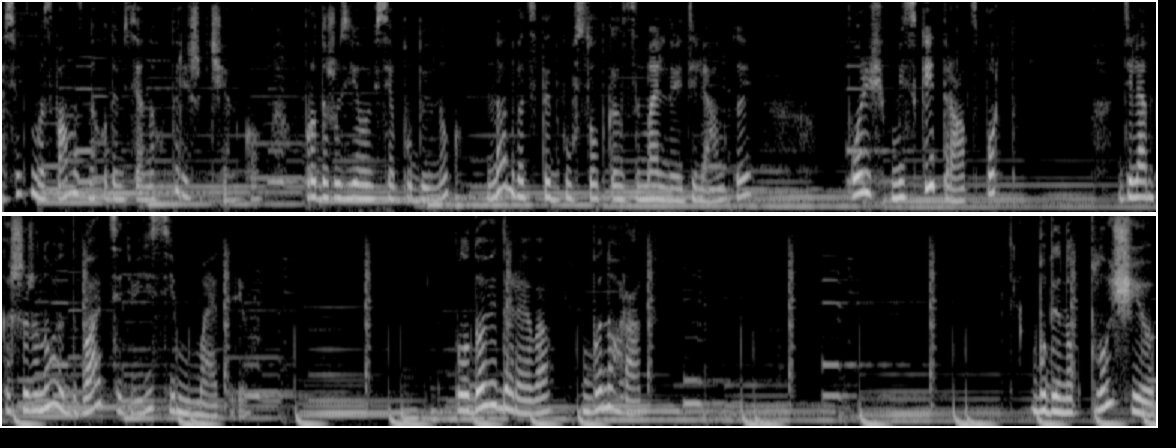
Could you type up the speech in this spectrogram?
А сьогодні ми з вами знаходимося на хуторі Шевченко. В продажу з'явився будинок на 22 сотках земельної ділянки. Поруч міський транспорт. Ділянка шириною 28 метрів. Плодові дерева, виноград. Будинок площею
